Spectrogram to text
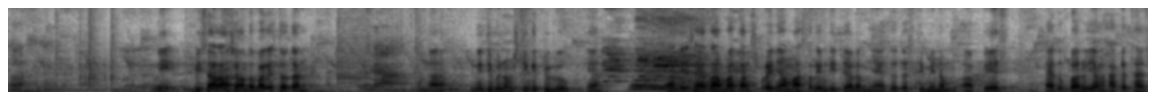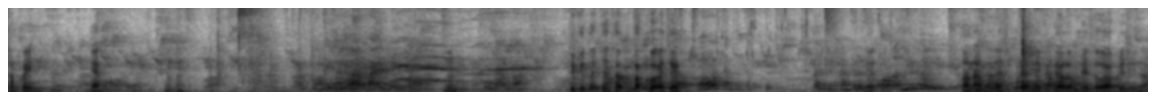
Nah, ini bisa langsung atau pakai sedotan? Nah, ini diminum sedikit dulu ya. Nanti saya tambahkan spraynya Mas Lim di dalamnya itu terus diminum habis. Nah, itu baru yang sakit saya spray ya. Hmm? Dikit aja satu teguk aja. Oh, satu teguk. Ya. Kan ambilnya spraynya di dalam situ habis ini. Bisa.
